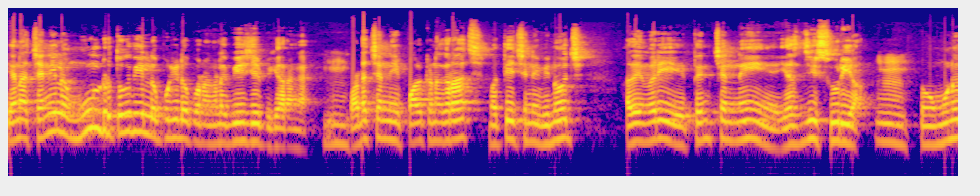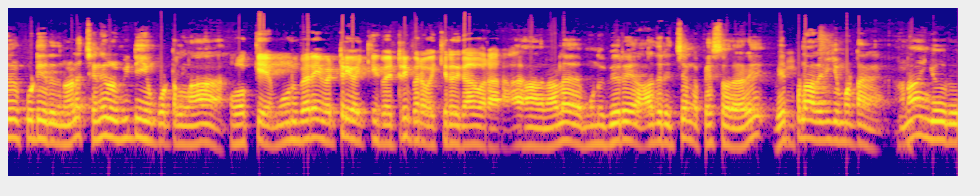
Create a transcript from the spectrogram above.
ஏன்னா சென்னையில மூன்று தொகுதிகளில் போட்டியிட போறாங்களே பிஜேபிக்காரங்க. வட சென்னை பால் கனகராஜ் மத்திய சென்னை வினோஜ் அதே மாதிரி தென் சென்னை எஸ்ஜி சூர்யா. இவங்க மூணு பேர் போட்டியிடுறதுனால சென்னையில் ஒரு மீட்டிங் போட்டுடலாம். ஓகே மூணு பேரையும் வெற்றி வைக்க வெற்றி பெற வைக்கிறதுக்காக வராரா? அதனால மூணு பேர் ஆதரிச்சு அங்க பேச வர்றாரு வேட்பாளர் அறிவிக்க மாட்டாங்க. ஆனா இங்க ஒரு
